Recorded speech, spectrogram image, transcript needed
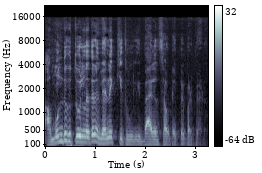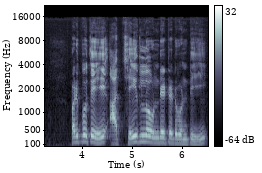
ఆ ముందుకు తూలినతను వెనక్కి తూలి బ్యాలెన్స్ అవుట్ అయిపోయి పడిపోయాడు. పడిపోతే ఆ చైర్లో ఉండేటటువంటి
